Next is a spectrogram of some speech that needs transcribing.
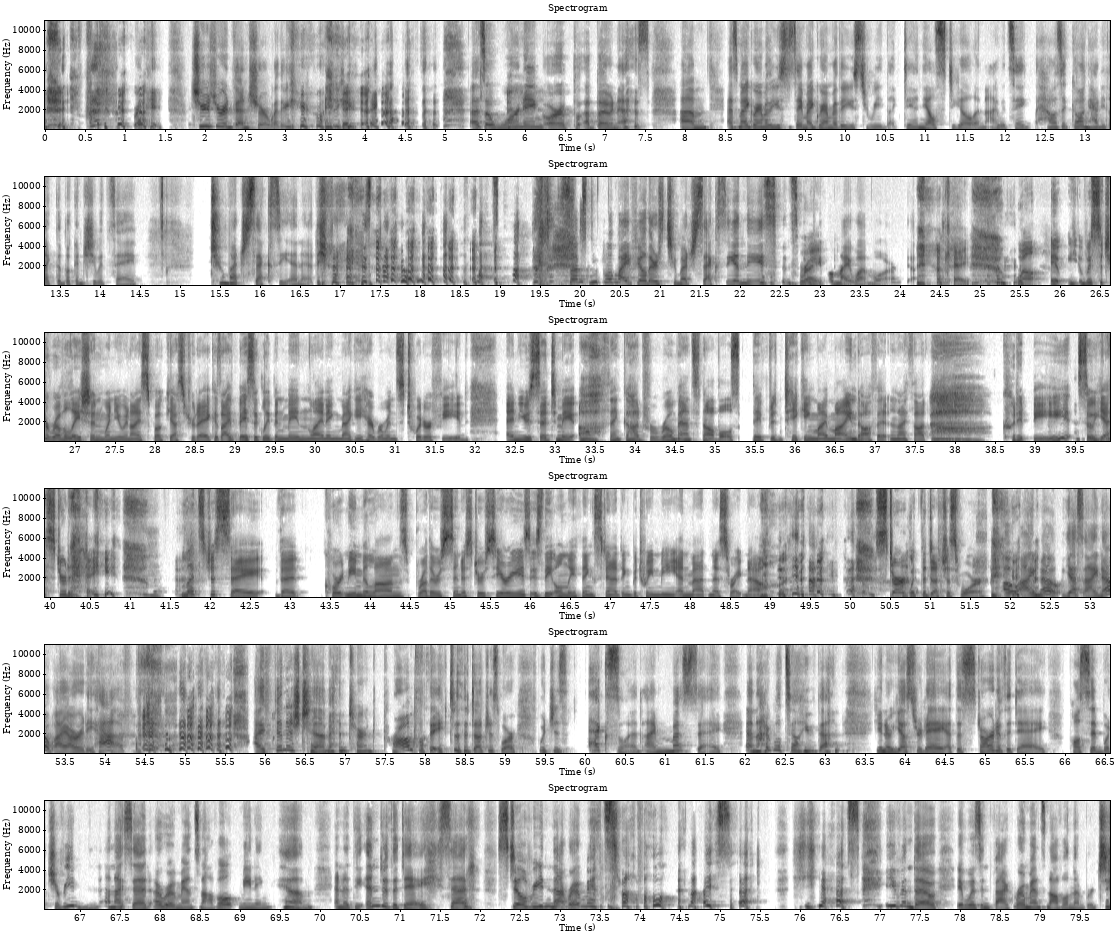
right. Choose your adventure, whether you, whether you take that as a, as a warning or a, a bonus. Um, as my grandmother used to say, my grandmother used to read like Danielle Steel, and I would say, How's it going? How do you like the book? And she would say, too much sexy in it. Some people might feel there's too much sexy in these, and some right. people might want more. Yeah. okay. Well, it, it, was such a revelation when you and I spoke yesterday because I've basically been mainlining Maggie Haberman's Twitter feed. And you said to me, Oh, thank God for romance novels. They've been taking my mind off it. And I thought, Oh, could it be? So, yesterday, let's just say that Courtney Milan's Brothers Sinister series is the only thing standing between me and madness right now. Start with the Duchess War. oh, I know. Yes, I know. I already have. I finished him and turned promptly to the Duchess War, which is excellent, I must say. And I will tell you that, you know, yesterday at the start of the day, Paul said, What you reading? And I said, A romance novel, meaning him. And at the end of the day, he said, Still reading that romance novel? And I said, Yes, even though it was in fact romance novel number two.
